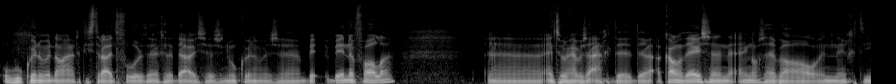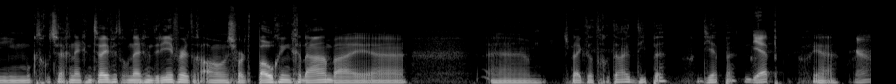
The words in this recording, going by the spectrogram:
hoe kunnen we dan eigenlijk die strijd voeren tegen de Duitsers en hoe kunnen we ze bi- binnenvallen. Eh, en toen hebben ze eigenlijk de, de Canadezen en de Engelsen hebben al in 19, moet ik het goed zeggen, 1942 of 1943 al een soort poging gedaan bij, eh ehm, spreek ik dat goed uit? Diepe? Dieppe? Yep. Ja. Ja.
